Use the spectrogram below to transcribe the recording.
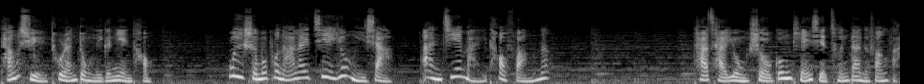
唐雪突然动了一个念头：为什么不拿来借用一下，按揭买一套房呢？他采用手工填写存单的方法，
